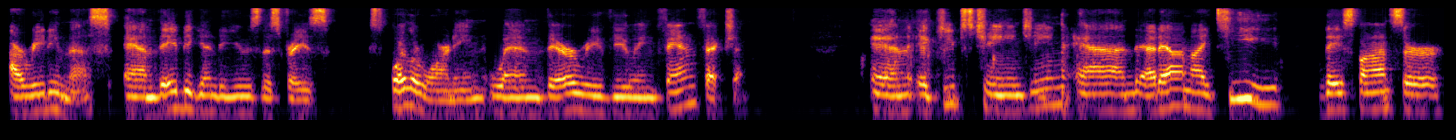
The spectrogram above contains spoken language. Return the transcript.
are reading this and they begin to use this phrase spoiler warning when they're reviewing fan fiction and it keeps changing. And at MIT, they sponsor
